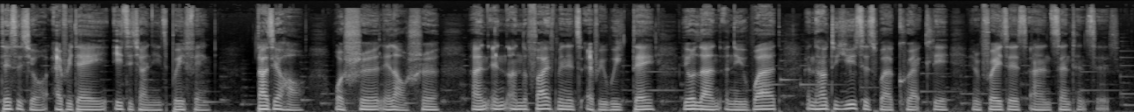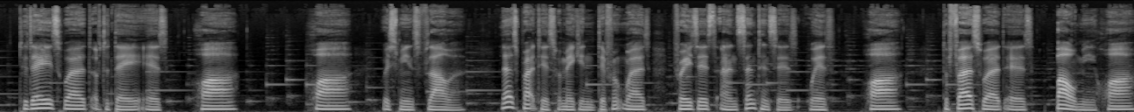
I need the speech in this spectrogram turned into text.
This is your everyday easy Chinese briefing. 大家好，我是林老师, and in under 5 minutes every weekday, you'll learn a new word and how to use this word correctly in phrases and sentences. Today's word of the day is hua, hua, which means flower. Let's practice by making different words, phrases, and sentences with hua. The first word is 爆米花,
